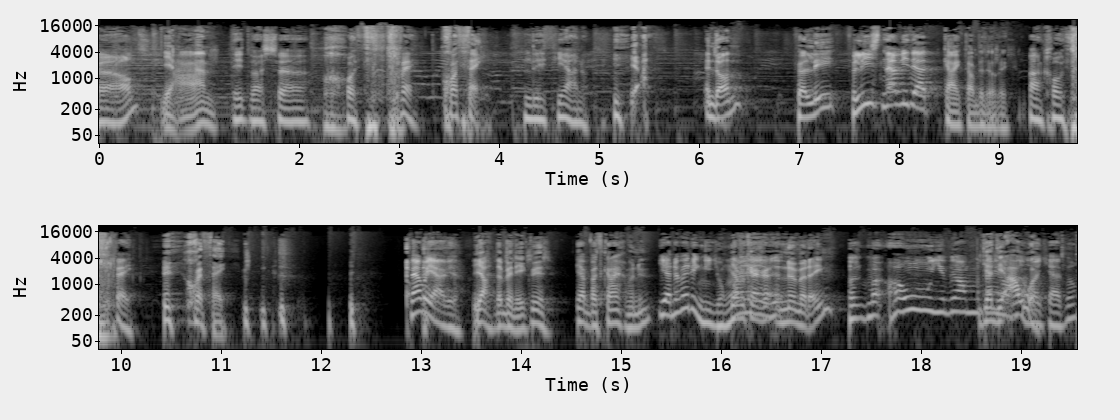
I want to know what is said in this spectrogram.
Hans, Ja, dit was eh José José. Luciano. Ja. En dan? Feliz? Feliz Navidad Kijk, dat bedoel ik. van José. José. Nou ben jij weer. Ja, daar ben ik weer. Ja, wat krijgen we nu? Ja, dat weet ik niet, jongen. Ja, we krijgen nummer 1. maar- Oh, je wil meteen Ja, die oude. Wat jij wil.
